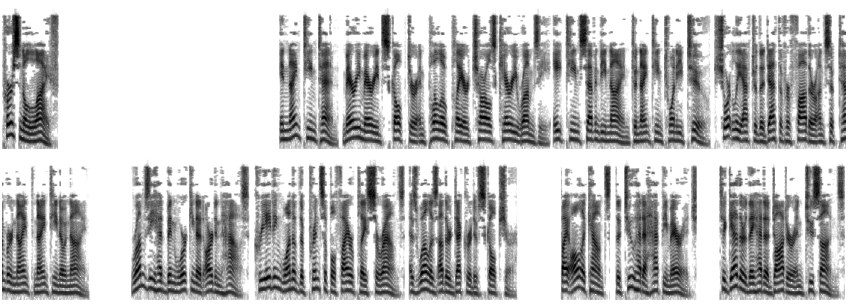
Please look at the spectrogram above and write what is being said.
Personal life In 1910, Mary married sculptor and polo player Charles Cary Rumsey (1879–1922), shortly after the death of her father on September 9, 1909. Rumsey had been working at Arden House, creating one of the principal fireplace surrounds, as well as other decorative sculpture. By all accounts, the two had a happy marriage. Together they had a daughter and two sons.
